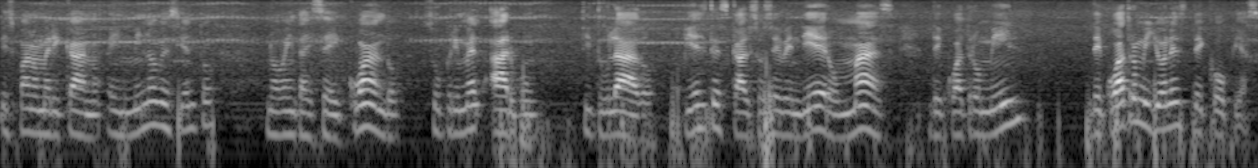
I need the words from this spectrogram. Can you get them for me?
hispanoamericano en 1996, cuando su primer álbum titulado Pies Descalzos se vendieron más de 4, de 4 millones de copias.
